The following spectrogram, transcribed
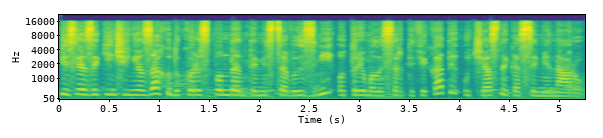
Після закінчення заходу кореспонденти місцевих ЗМІ отримали сертифікати учасника семінару.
